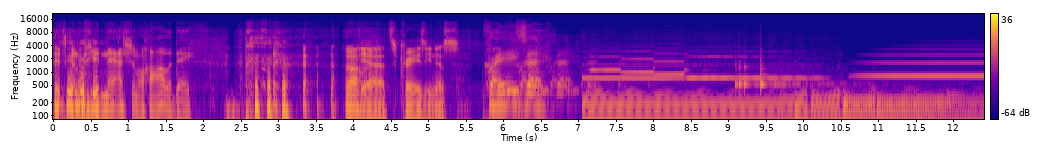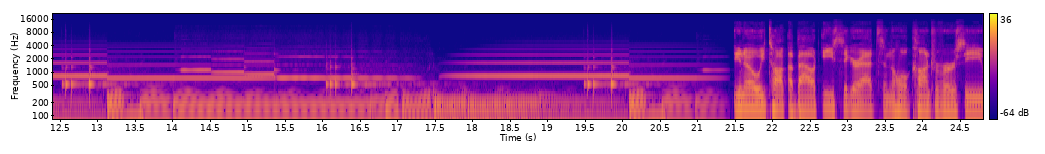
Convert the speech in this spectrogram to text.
it's going to be a national holiday. Yeah, it's craziness. Crazy. You know, we talk about e-cigarettes and the whole controversy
